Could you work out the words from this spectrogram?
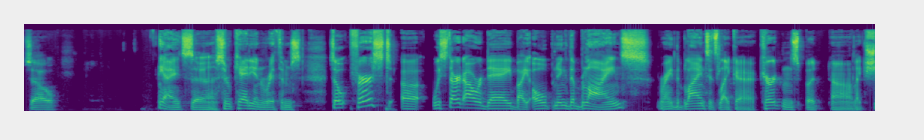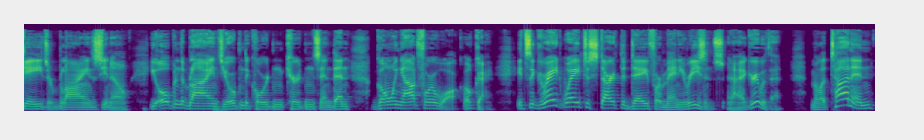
So yeah, it's uh, circadian rhythms. So first, uh, we start our day by opening the blinds, right? The blinds, it's like uh, curtains, but uh, like shades or blinds. You know, you open the blinds, you open the curtain curtains, and then going out for a walk. Okay, it's a great way to start the day for many reasons, and I agree with that. Melatonin,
